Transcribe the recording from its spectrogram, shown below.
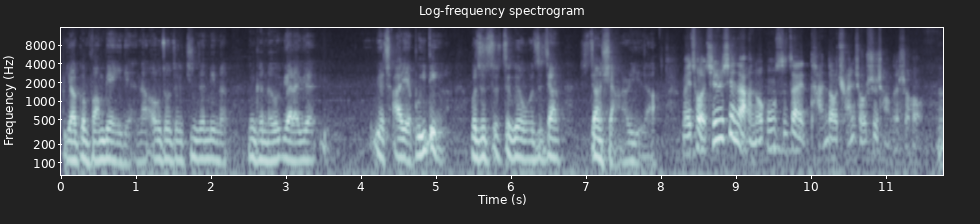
比较更方便一点，那欧洲这个竞争力呢，很可能会越来越越差也不一定了。我只是这个我是这样这样想而已的啊。没错，其实现在很多公司在谈到全球市场的时候，嗯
